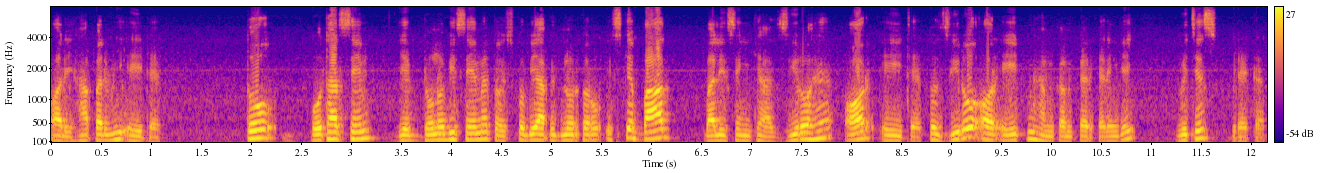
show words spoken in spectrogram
और यहाँ पर भी एट है। तो बोथ आर सेम ये दोनों भी सेम है तो इसको भी आप इग्नोर करो। इसके बाद वाली संख्या ज़ीरो है और एट है। तो ज़ीरो और एट में हम कंपेयर करेंगे विच इज़ ग्रेटर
